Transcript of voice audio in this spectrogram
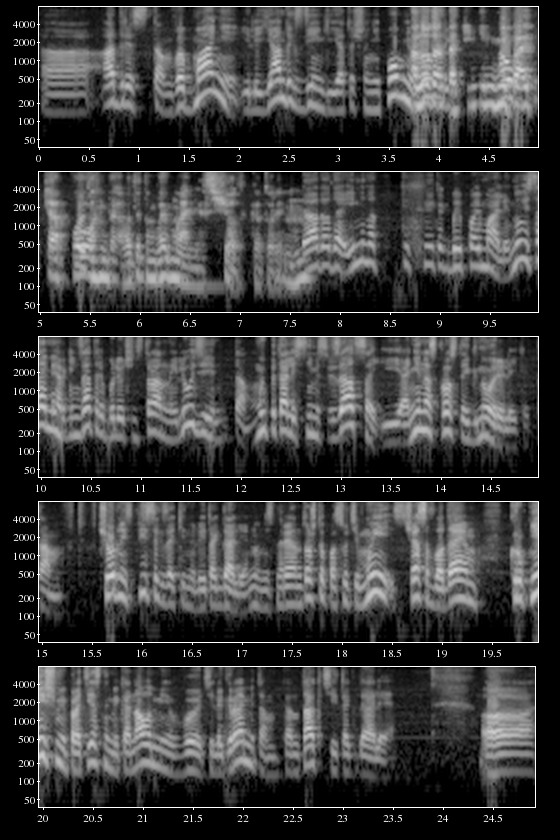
адрес там WebMoney или Яндекс деньги, я точно не помню. А, ну да, да, не, не по IP, а по да, вот этом WebMoney счет, который. Да, да, да, именно их как бы и поймали. Ну и сами организаторы были очень странные люди. Там мы пытались с ними связаться, и они нас просто игнорили, там в, в черный список закинули и так далее. Ну несмотря на то, что по сути мы сейчас обладаем крупнейшими протестными каналами в Телеграме, там ВКонтакте и так далее. А,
